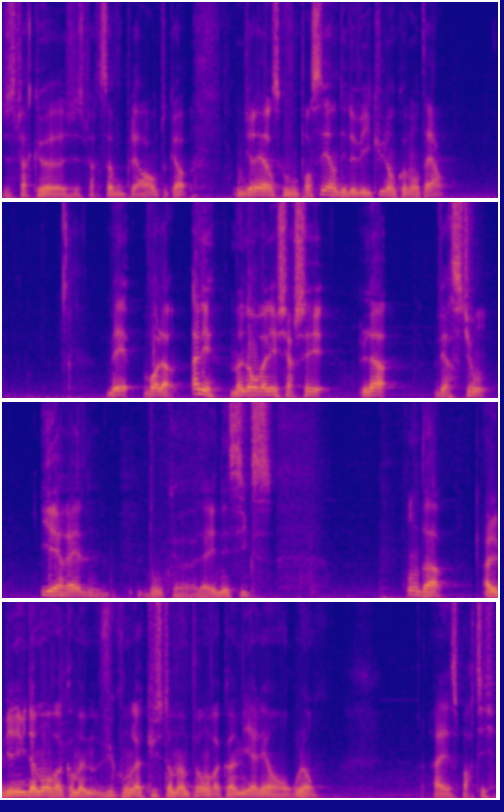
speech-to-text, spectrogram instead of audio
J'espère que, j'espère que ça vous plaira en tout cas. Vous me direz hein, ce que vous pensez hein, des deux véhicules en commentaire. Mais voilà, allez, maintenant on va aller chercher la version IRL, donc euh, la NSX Honda. Allez, bien évidemment, on va quand même, vu qu'on la custom un peu, on va quand même y aller en roulant. Allez, c'est parti.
